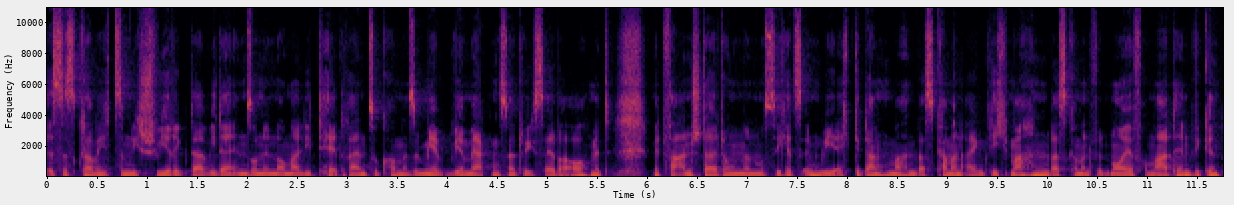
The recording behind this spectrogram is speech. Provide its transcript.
es ist, glaube ich, ziemlich schwierig, da wieder in so eine Normalität reinzukommen. Also mir, wir merken es natürlich selber auch mit, mit Veranstaltungen. Man muss sich jetzt irgendwie echt Gedanken machen, was kann man eigentlich machen, was kann man für neue Formate entwickeln.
